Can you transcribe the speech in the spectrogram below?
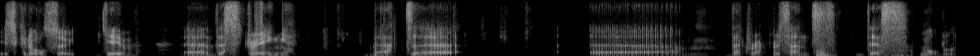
is you could also give uh, the string that uh, uh, that represents this model.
